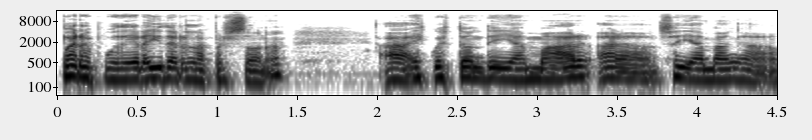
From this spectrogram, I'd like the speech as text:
para poder ayudar a la persona. Ah, es cuestión de llamar, se llaman, a,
